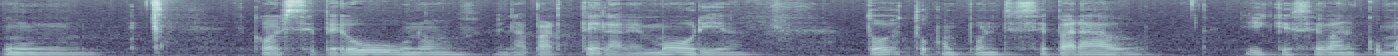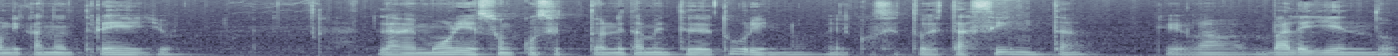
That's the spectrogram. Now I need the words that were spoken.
un, con el CPU, en la parte de la memoria, todos estos componentes separados y que se van comunicando entre ellos. La memoria es un concepto netamente de Turing, el concepto de esta cinta que va, leyendo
